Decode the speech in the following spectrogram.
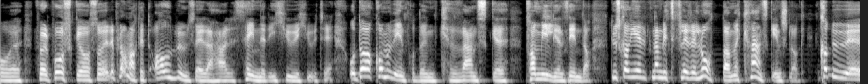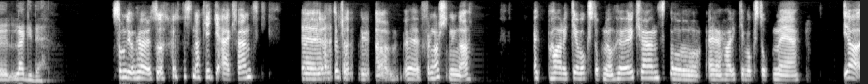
og, eh, før påske, og så er det planlagt et album sier det her, senere i 2023. Og da kommer vi inn på den kvenske familien din. da. Du skal gi ut nemlig flere låter med kvensk innslag. Hva du eh, legger i det? Som du hører, så snakker ikke jeg kvensk. Eh, rett og slett pga. eh, fornorskninga. Jeg har ikke vokst opp med å høre kvensk, og jeg har ikke vokst opp med ja,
